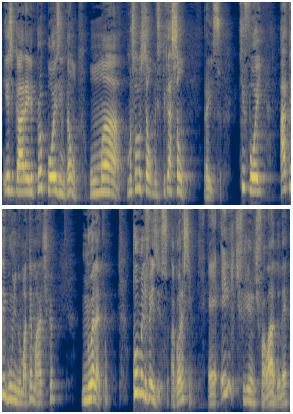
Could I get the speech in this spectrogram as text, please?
e esse cara ele propôs então uma, uma solução, uma explicação para isso, que foi atribuindo matemática no elétron. Como ele fez isso? Agora sim. É, ele tinha falado, né,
